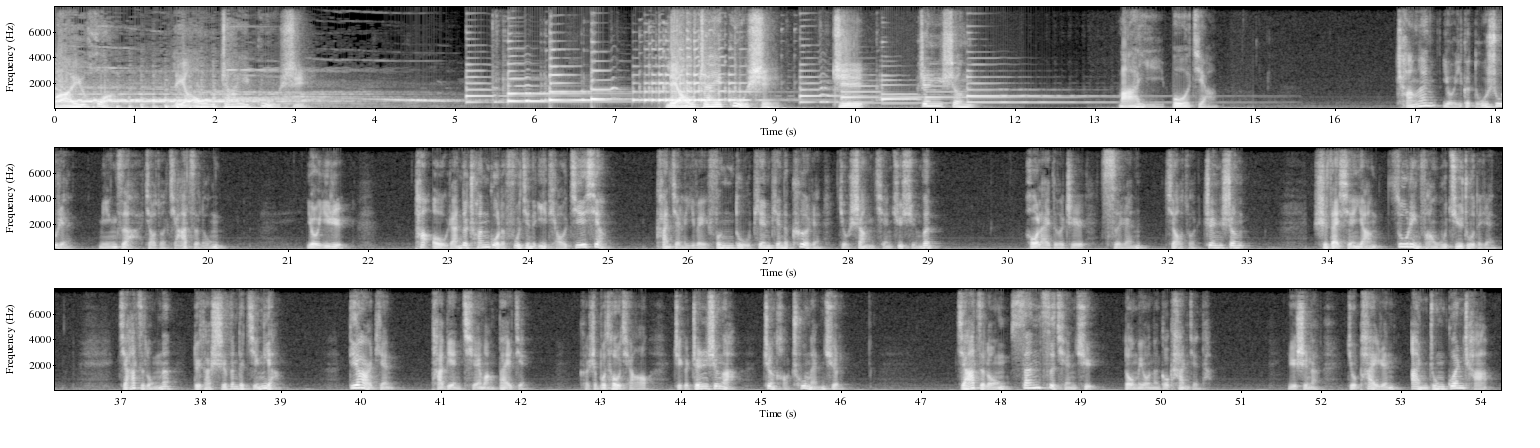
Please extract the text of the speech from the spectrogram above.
白话《聊斋故事》，《聊斋故事》之真生，蚂蚁播讲。长安有一个读书人，名字啊叫做贾子龙。有一日，他偶然的穿过了附近的一条街巷，看见了一位风度翩翩的客人，就上前去询问。后来得知此人叫做真生，是在咸阳租赁房屋居住的人。贾子龙呢对他十分的敬仰。第二天，他便前往拜见，可是不凑巧，这个真生啊正好出门去了。贾子龙三次前去都没有能够看见他，于是呢，就派人暗中观察，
